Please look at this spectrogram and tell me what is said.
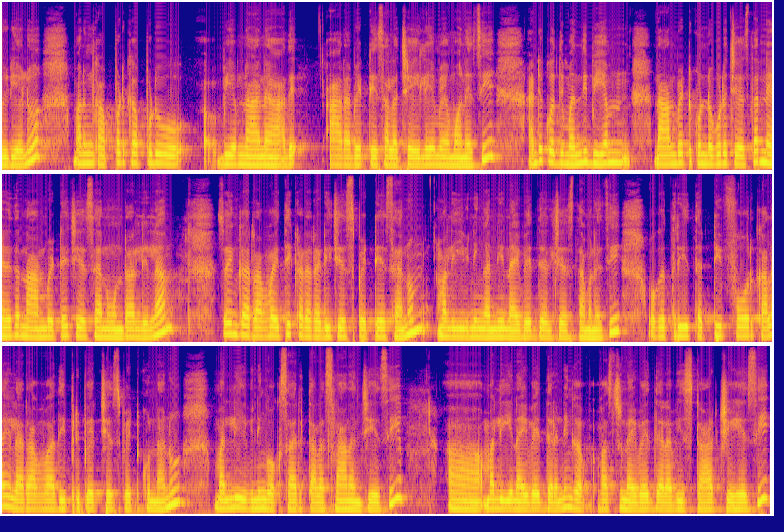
వీడియోలో. మనం అప్పటికప్పుడు బియ్యం నాన అదే ఆరబెట్టేసి అలా చేయలేమేమో అనేసి అంటే కొద్దిమంది బియ్యం నానబెట్టకుండా కూడా చేస్తారు. నేనైతే నానబెట్టే చేశాను ఉండాలి ఇలా. సో ఇంకా రవ్వ అయితే ఇక్కడ రెడీ చేసి పెట్టేశాను. మళ్ళీ ఈవినింగ్ అన్ని నైవేద్యాలు చేస్తామనేసి ఒక త్రీ థర్టీ ఫోర్ కలా ఇలా రవ్వ అది ప్రిపేర్ చేసి పెట్టుకున్నాను. మళ్ళీ ఈవినింగ్ ఒకసారి తలస్నానం చేసి మళ్ళీ ఈ నైవేద్యాలని ఇంకా ఫస్ట్ నైవేద్యాలు అవి స్టార్ట్ చేసి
